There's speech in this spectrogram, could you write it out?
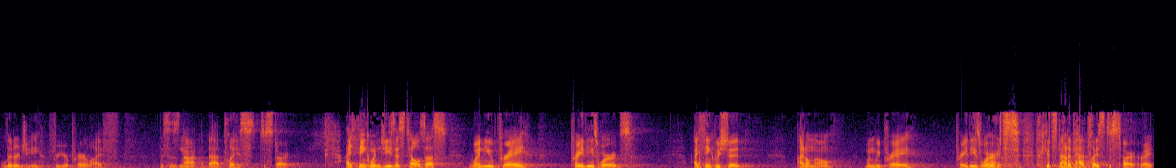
liturgy for your prayer life, this is not a bad place to start. I think when Jesus tells us, when you pray, pray these words, I think we should, I don't know, when we pray, pray these words. like it's not a bad place to start, right?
